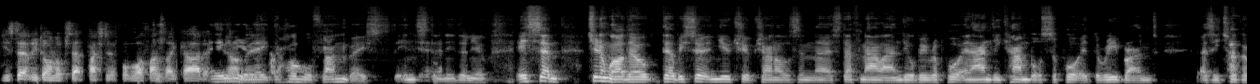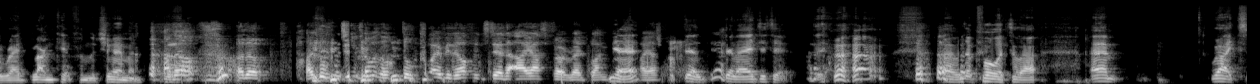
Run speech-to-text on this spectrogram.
You certainly don't upset passionate football fans like Cardiff. You know I mean? the whole fan base instantly, don't you? It's um. Do you know what though? There'll be certain YouTube channels and uh, stuff now, and you'll be reporting Andy Campbell supported the rebrand as he took a red blanket from the chairman. I know. I know. I they'll, they'll, they'll cut everything off and say that I asked for a red blanket. Yeah. I asked for They'll, Yeah. they'll edit it. I would look forward to that. Um, right,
